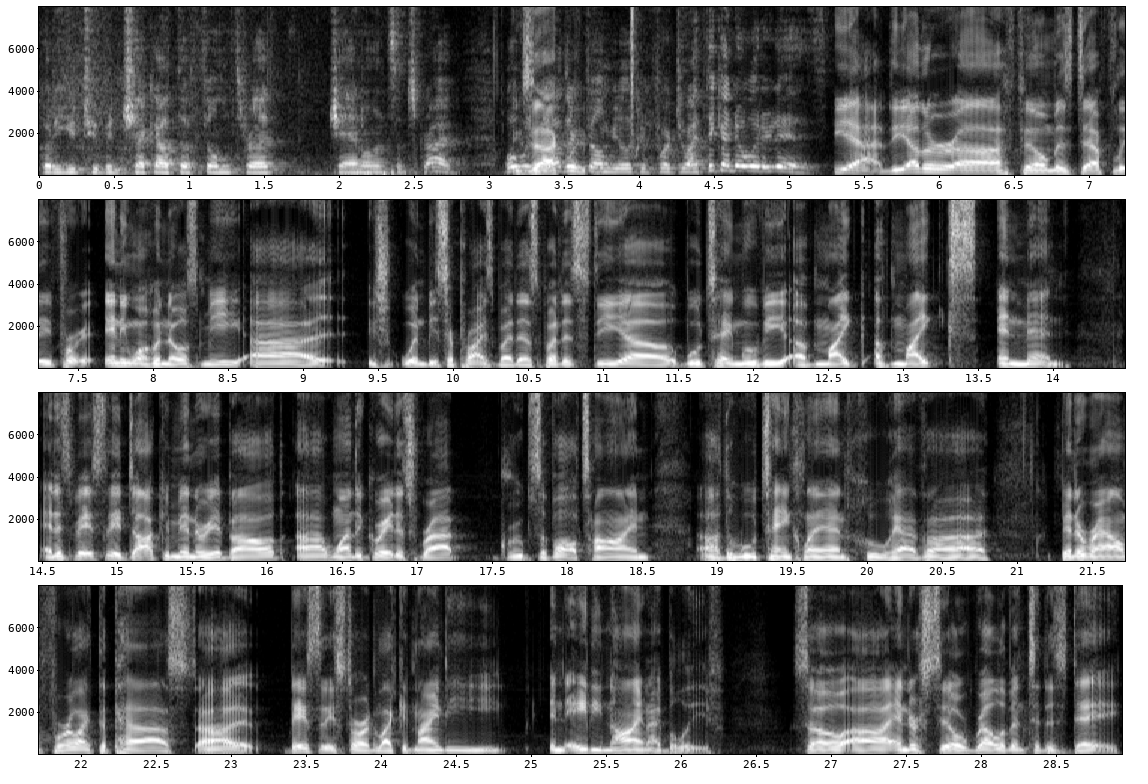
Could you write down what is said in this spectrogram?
go to YouTube and check out the Film Threat channel and subscribe. What was the other film you're looking forward to? I think I know what it is. Yeah, the other uh, film is definitely for anyone who knows me. Uh, you wouldn't be surprised by this, but it's the uh, Wu Tang movie of Mike of Mics and Men, and it's basically a documentary about uh, one of the greatest rap groups of all time, uh, the Wu Tang Clan, who have uh, been around for like the past. Uh, basically, started like in ninety in eighty nine, I believe. So uh, and they're still relevant to this day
